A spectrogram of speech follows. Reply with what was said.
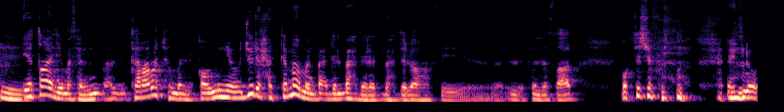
مم. إيطاليا مثلا كرامتهم القومية جرحت تماما بعد البهدلة اللي بهدلوها في في اللي صار واكتشفوا إنه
